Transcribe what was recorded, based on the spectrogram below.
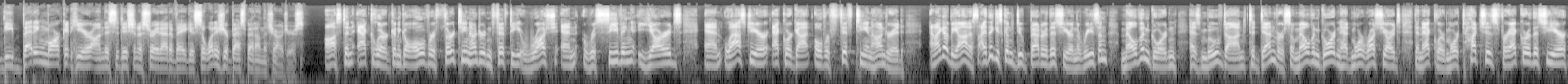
the betting market here on this edition of Straight Out of Vegas. So what is your best bet on the Chargers? Austin Ekeler going to go over 1,350 rush and receiving yards. And last year, Eckler got over 1,500. And I got to be honest, I think he's going to do better this year. And the reason Melvin Gordon has moved on to Denver. So Melvin Gordon had more rush yards than Ekeler, more touches for Ekeler this year.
